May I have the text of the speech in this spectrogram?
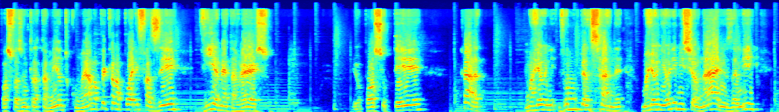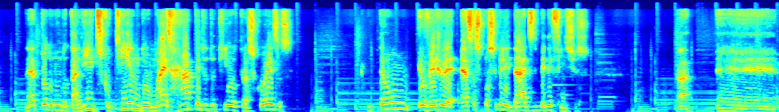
Posso fazer um tratamento com ela porque ela pode fazer via metaverso. Eu posso ter, cara, uma reunião, vamos pensar, né? Uma reunião de missionários ali, né? Todo mundo está ali discutindo mais rápido do que outras coisas. Então, eu vejo essas possibilidades de benefícios, tá? É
